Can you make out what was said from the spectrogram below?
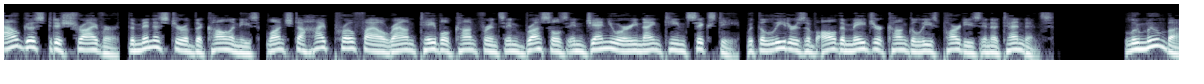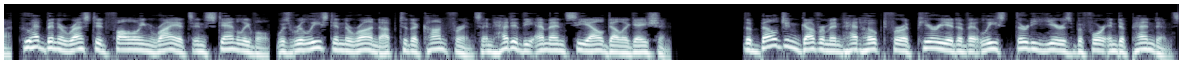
Auguste de Schryver, the Minister of the Colonies, launched a high-profile round-table conference in Brussels in January 1960, with the leaders of all the major Congolese parties in attendance. Lumumba, who had been arrested following riots in Stanleyville, was released in the run-up to the conference and headed the MNCL delegation. The Belgian government had hoped for a period of at least 30 years before independence,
